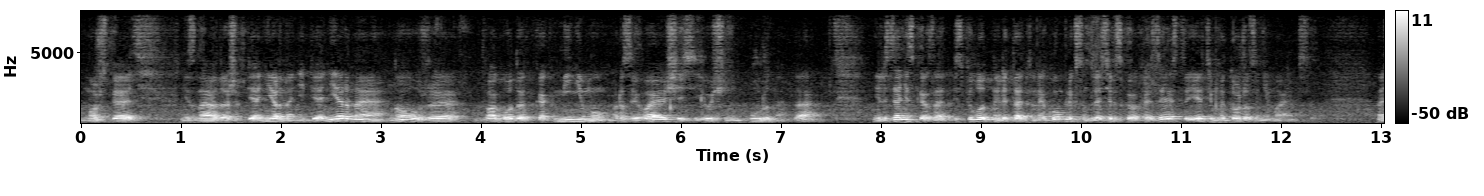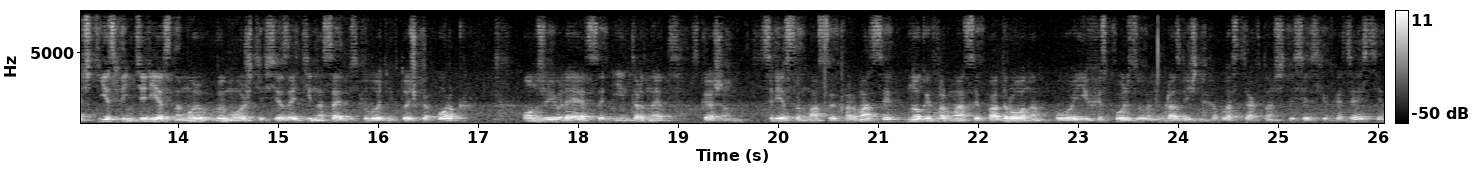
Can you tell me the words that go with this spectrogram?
можно сказать, не знаю даже пионерная, не пионерная, но уже два года как минимум развивающаяся и очень бурно. Да? Нельзя не сказать, беспилотные летательные комплексы для сельского хозяйства, и этим мы тоже занимаемся. Значит, если интересно, вы можете все зайти на сайт беспилотник.орг, он же является и интернет, скажем, средством массовой информации, много информации по дронам, по их использованию в различных областях, в том числе в хозяйстве.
